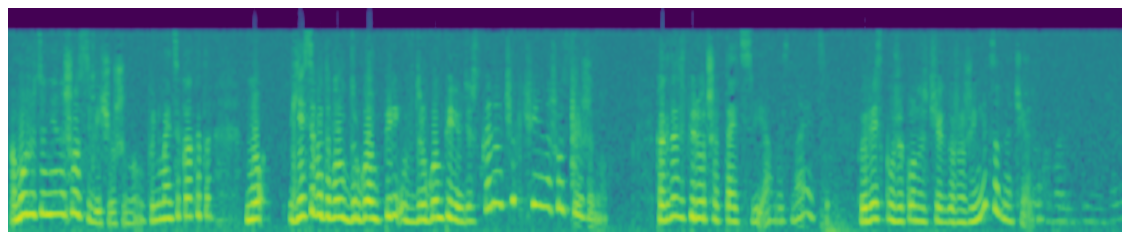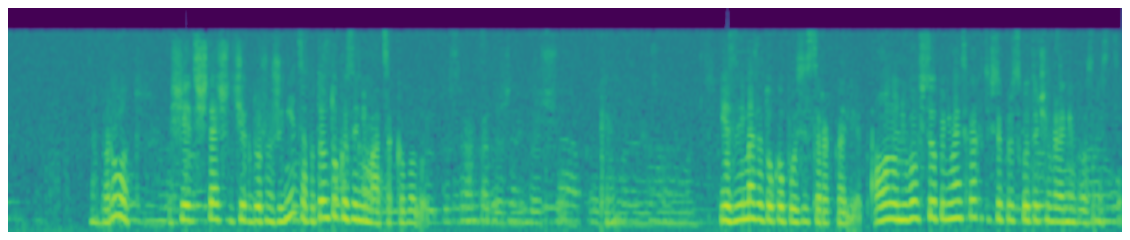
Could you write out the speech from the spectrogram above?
А может, он не нашел себе еще жену. Понимаете, как это? Но если бы это было в другом, в другом периоде, сказали, человек еще не нашел себе жену. Когда это период шатать свия, вы знаете? По еврейскому закону человек должен жениться вначале. Наоборот. Считать, что человек должен жениться, а потом только заниматься кабалой. До 40 даже не дошел, okay. И заниматься только после 40 лет. А он у него все, понимаете, как это все происходит очень в раннем возрасте.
